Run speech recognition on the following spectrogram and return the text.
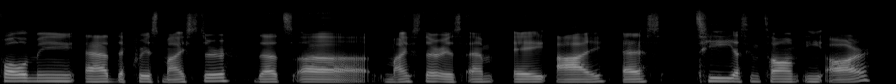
follow me at the Chris Maister. That's uh Maister is M A I S T as in Tom E R.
